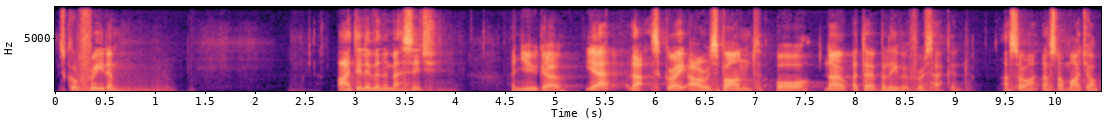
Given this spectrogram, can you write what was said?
It's called freedom. I deliver the message, and you go, Yeah, that's great, I'll respond, or No, I don't believe it for a second. That's all right, that's not my job.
